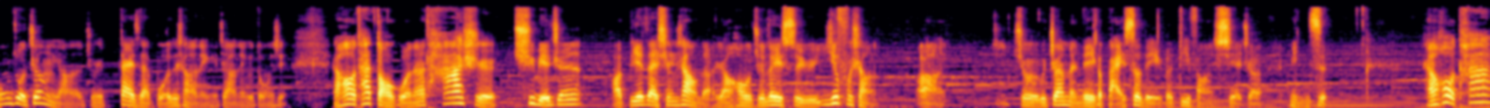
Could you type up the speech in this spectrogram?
工作证一样的，就是戴在脖子上的一个这样的一个东西，然后它岛国呢，它是区别针啊憋在身上的，然后就类似于衣服上啊，就有个专门的一个白色的一个地方写着名字，然后它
